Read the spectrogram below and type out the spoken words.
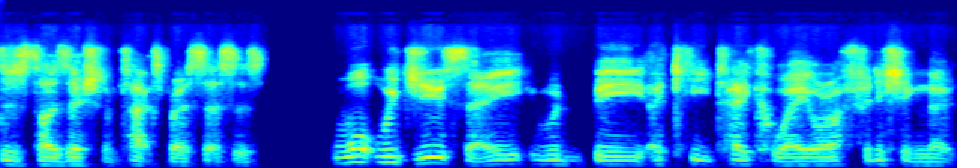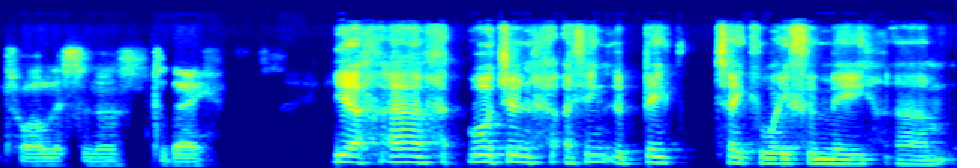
digitization of tax processes. What would you say would be a key takeaway or a finishing note to our listeners today? Yeah, uh, well, Jim, I think the big takeaway for me um,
